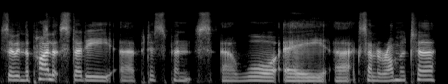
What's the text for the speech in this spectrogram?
So in the pilot study, uh, participants uh, wore a uh, accelerometer,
